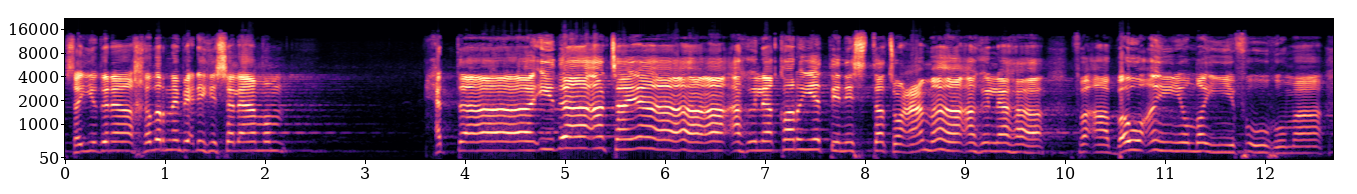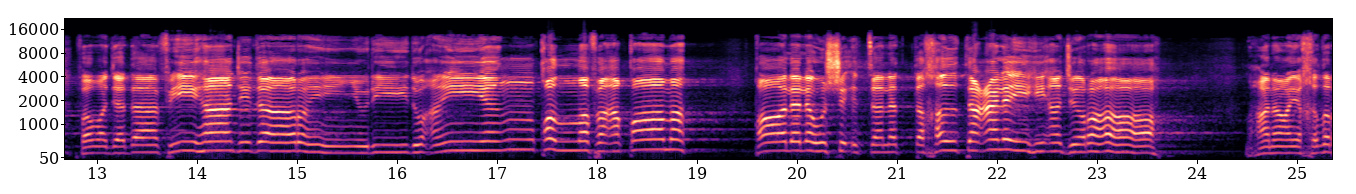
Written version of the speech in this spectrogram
സയ്യുദന ഹദർ നബി അലിഹിസലാമും حتى إذا أتيا أهل قرية استطعما أهلها فأبوا أن يضيفوهما فوجدا فيها جدارا يريد أن ينقض فأقامه قال لو شئت لاتخذت عليه أجرا മഹാനായ ഖദർ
